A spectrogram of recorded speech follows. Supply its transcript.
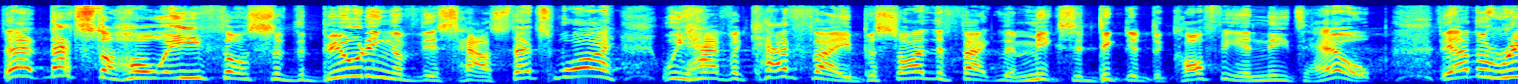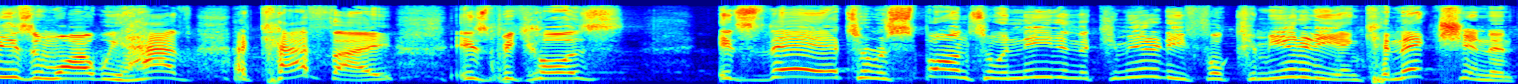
That, that's the whole ethos of the building of this house. That's why we have a cafe, beside the fact that Mick's addicted to coffee and needs help. The other reason why we have a cafe is because it's there to respond to a need in the community for community and connection and,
